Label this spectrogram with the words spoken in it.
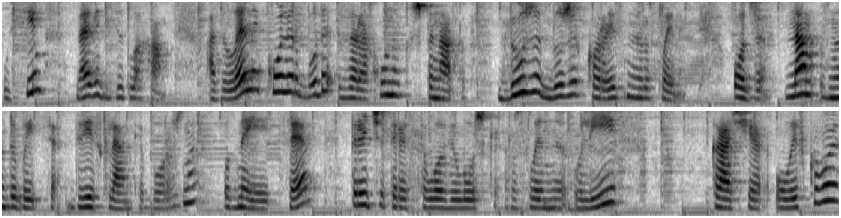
усім, навіть дітлахам. А зелений колір буде за рахунок шпинату. Дуже-дуже корисної рослини. Отже, нам знадобиться 2 склянки борошна, одне яйце, 3-4 столові ложки рослинної олії, краще оливкової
